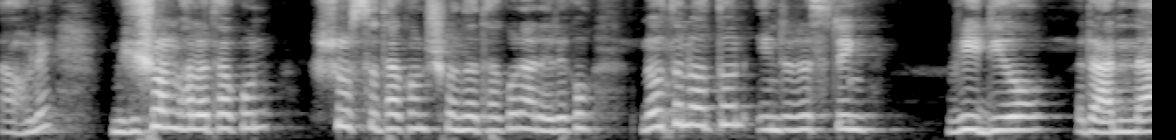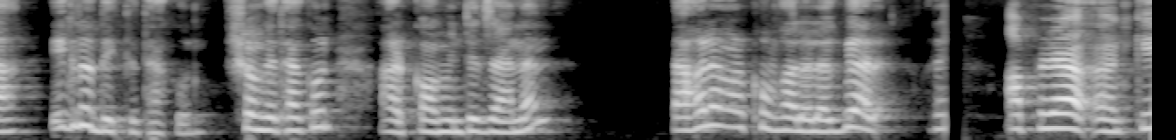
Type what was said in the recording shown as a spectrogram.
তাহলে ভীষণ ভালো থাকুন সুস্থ থাকুন সন্ধ্যা থাকুন, আর এরকম নতুন নতুন ইন্টারেস্টিং ভিডিও রান্না, এগুলো দেখতে থাকুন, সঙ্গে থাকুন, আর কমেন্টে জানান। তাহলে আমার খুব ভালো লাগবে, আর আপনারা কে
